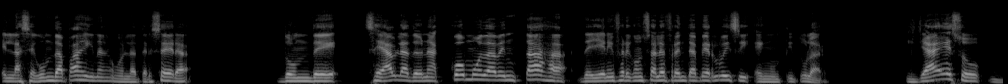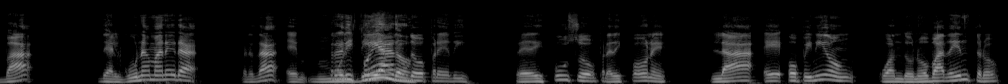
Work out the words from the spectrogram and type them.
en la segunda página o en la tercera, donde se habla de una cómoda ventaja de Jennifer González frente a Pierluisi en un titular. Y ya eso va de alguna manera, ¿verdad? Eh, Predisponiendo. moldeando, predi- predispuso, predispone la eh, opinión cuando no va dentro,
